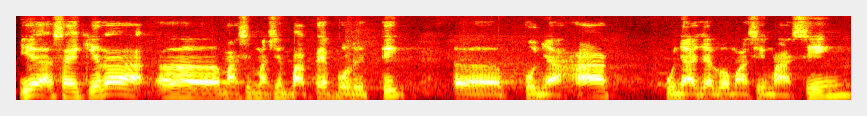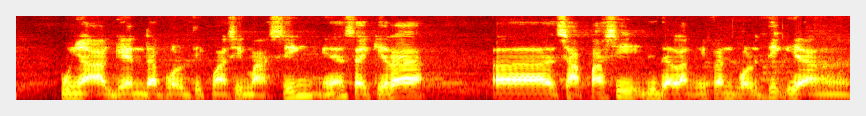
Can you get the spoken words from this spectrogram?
Ya, saya kira eh, masing-masing uh, partai politik uh, punya hak, punya jago masing-masing punya agenda politik masing-masing ya. Saya kira uh, siapa sih di dalam event politik yang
